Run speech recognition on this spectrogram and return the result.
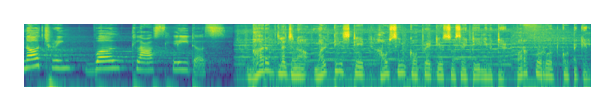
nurturing world class leaders. Bharat Lajna multi state housing cooperative society limited Parappur road Kottakkal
